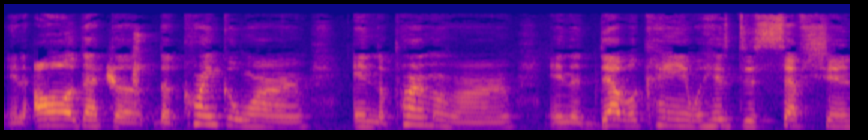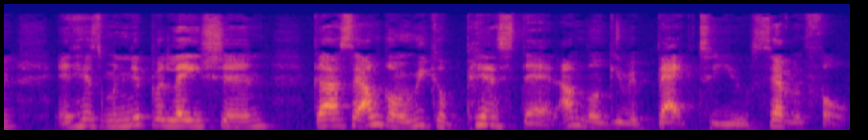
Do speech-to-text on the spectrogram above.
And all that the, the cankerworm and the palmerworm and the devil came with his deception and his manipulation. God said, I'm going to recompense that. I'm going to give it back to you sevenfold.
